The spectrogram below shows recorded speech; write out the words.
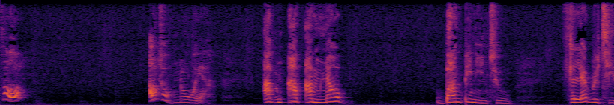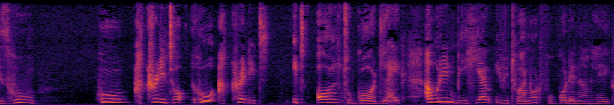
So out of nowhere i'm i'm, I'm now bumping into celebrities who who accredit who accredit it all to God. Like I wouldn't be here if it were not for God. And I'm like,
